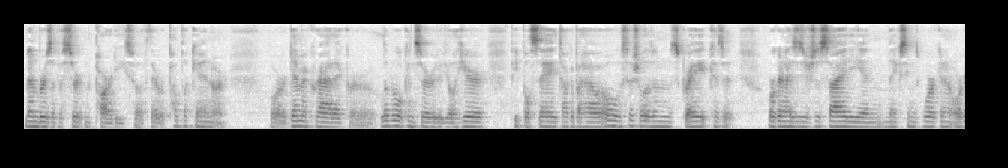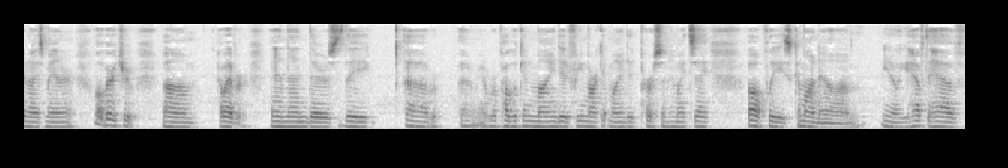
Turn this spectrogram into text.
members of a certain party. So if they're Republican or or Democratic or liberal conservative, you'll hear people say, talk about how, oh, socialism is great because it organizes your society and makes things work in an organized manner. Oh, very true. Um, however, and then there's the uh, uh, Republican-minded, free market-minded person who might say, "Oh, please, come on now. Um, you know, you have to have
